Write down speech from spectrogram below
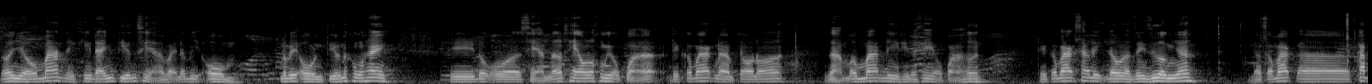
Nó nhiều âm bát thì khi đánh tiếng xẻ vậy nó bị ồm nó bị ồn tiếng nó không hay. Thì độ xẻ nó theo nó không hiệu quả thì các bác làm cho nó giảm âm bát đi thì nó sẽ hiệu quả hơn. Thì các bác xác định đâu là dây dương nhá. Là các bác uh, cắt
